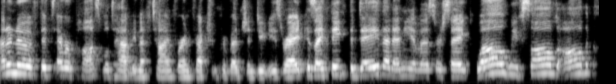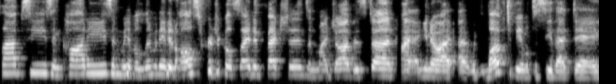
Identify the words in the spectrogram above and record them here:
I don't know if it's ever possible to have enough time for infection prevention duties, right? Because I think the day that any of us are saying, well, we've solved all the CLABSIs and CAUTIs and we have eliminated all surgical site infections and my job is done, I, you know, I, I would love to be able to see that day,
